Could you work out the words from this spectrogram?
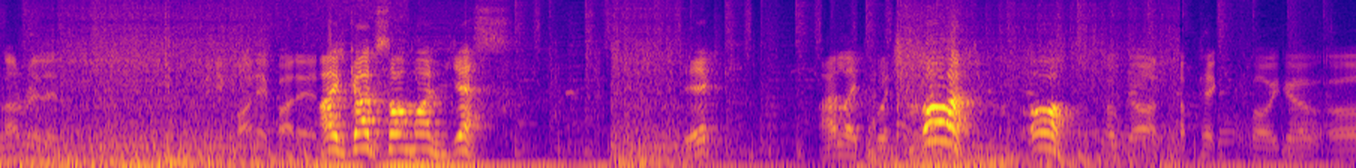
Not really any money, but it. I got someone! Yes! Dick. I like win. Oh! Ah! Oh! Oh god, a pick before we go. Oh.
